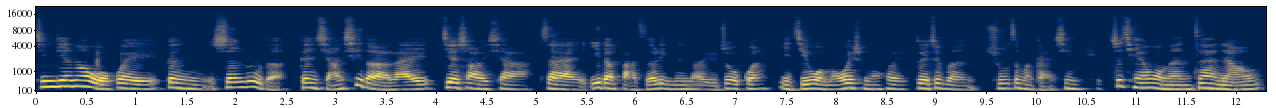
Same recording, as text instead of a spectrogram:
今天呢，我会更深入的、更详细的来介绍一下在一的法则里面的宇宙观，以及我们为什么会对这本书这么感兴趣。之前我们在聊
